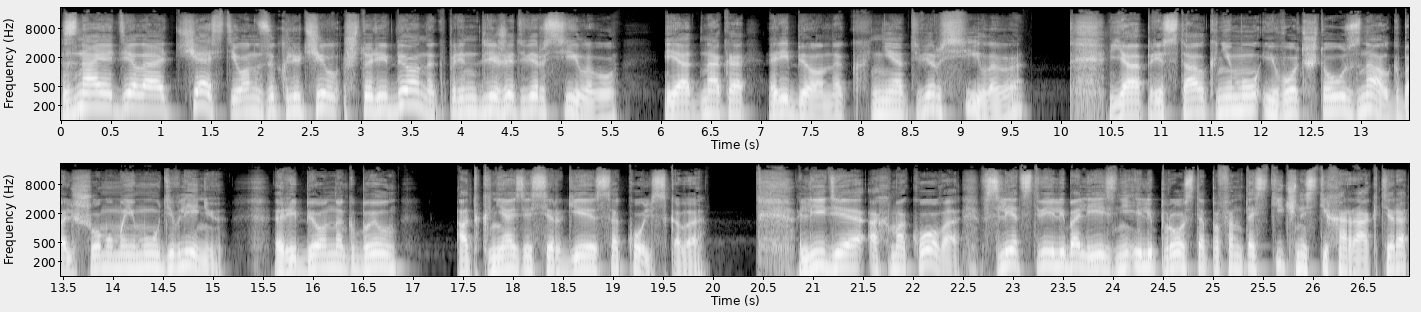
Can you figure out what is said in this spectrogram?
Зная дело отчасти, он заключил, что ребенок принадлежит Версилову, и, однако, ребенок не от Версилова. Я пристал к нему и вот что узнал, к большому моему удивлению — Ребенок был от князя Сергея Сокольского. Лидия Ахмакова вследствие или болезни, или просто по фантастичности характера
